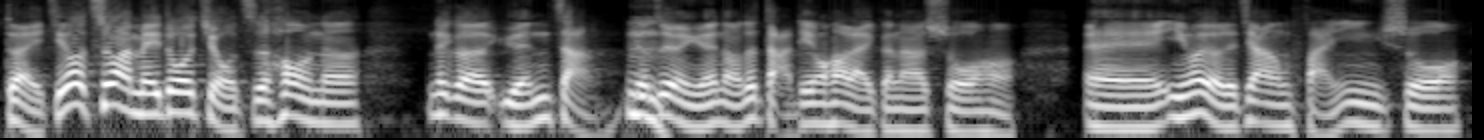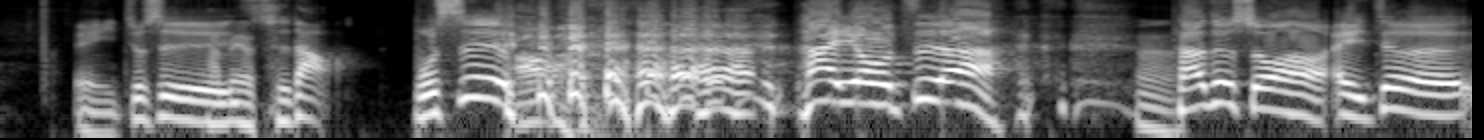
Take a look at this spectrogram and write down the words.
对，结果吃完没多久之后呢，那个园长，嗯。幼稚园园长就打电话来跟他说，哈、呃，因为有的家长反映说，诶，就是他没有吃到，不是、哦，太幼稚了，嗯，他就说，哦，哎，这个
